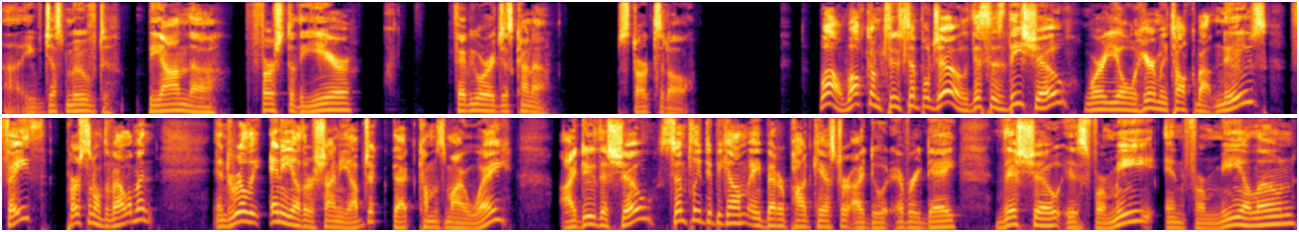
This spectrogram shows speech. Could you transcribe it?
uh, you've just moved beyond the first of the year. February just kind of starts it all. Well, welcome to Simple Joe. This is the show where you'll hear me talk about news, faith, personal development, and really any other shiny object that comes my way. I do this show simply to become a better podcaster. I do it every day. This show is for me and for me alone.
